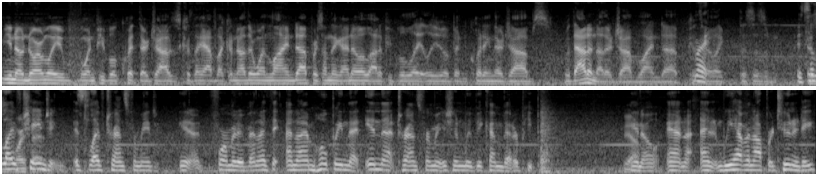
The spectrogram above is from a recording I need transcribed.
you know, normally when people quit their jobs because they have like another one lined up or something. I know a lot of people lately who have been quitting their jobs without another job lined up because Right. they're like, this isn't. it's isn't a life worth it. changing it's life transformation you know formative and i think and i'm hoping that in that transformation we become better people Yeah. you know and and we have an opportunity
